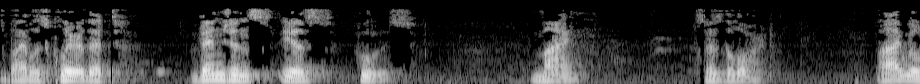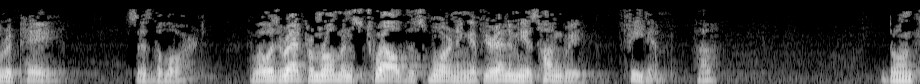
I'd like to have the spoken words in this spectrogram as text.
The Bible is clear that vengeance is whose? Mine, says the Lord. I will repay, says the Lord. And what was read from Romans 12 this morning if your enemy is hungry, feed him. Huh? Don't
